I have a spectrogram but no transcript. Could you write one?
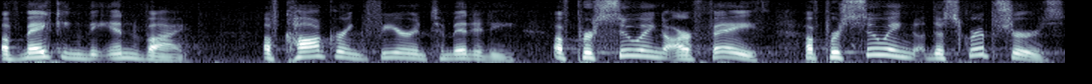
of making the invite, of conquering fear and timidity, of pursuing our faith, of pursuing the scriptures,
